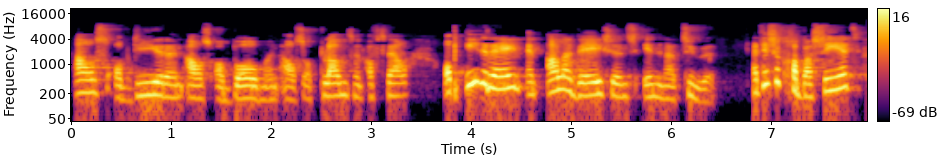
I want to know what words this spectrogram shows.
als op dieren, als op bomen, als op planten. Oftewel op iedereen en alle wezens in de natuur. Het is ook gebaseerd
